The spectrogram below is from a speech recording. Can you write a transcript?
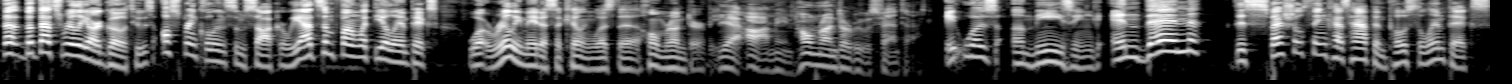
That, but that's really our go-tos. I'll sprinkle in some soccer. We had some fun with the Olympics. What really made us a killing was the home run derby. Yeah. Oh, I mean, home run derby was fantastic. It was amazing. And then this special thing has happened post Olympics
